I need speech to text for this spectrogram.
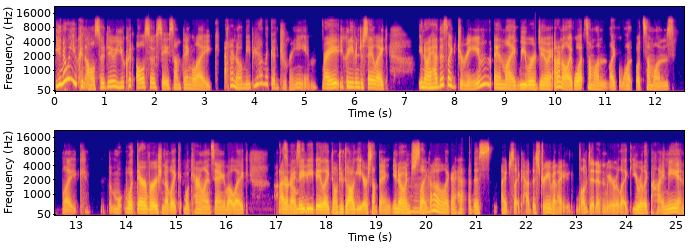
You know what you can also do? You could also say something like, I don't know, maybe you had like a dream, right? You could even just say, like, you know, I had this like dream and like we were doing, I don't know, like what someone, like what, what someone's like, what their version of like what Caroline's saying about like, I don't know, spicy? maybe they like don't do doggy or something, you know, and just like, Mhm. oh, like I had this, I just like had this dream and I loved it. And we were like, you were like behind me. And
